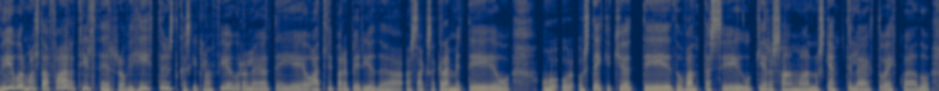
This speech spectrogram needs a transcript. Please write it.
við vorum alltaf að fara til þeirra og við hittumst kannski kláðan fjögur og lögadegi og allir bara byrjuði að saksa græmiti og, og, og, og steiki kjötið og vanda sig og gera saman og skemmtilegt og eitthvað og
